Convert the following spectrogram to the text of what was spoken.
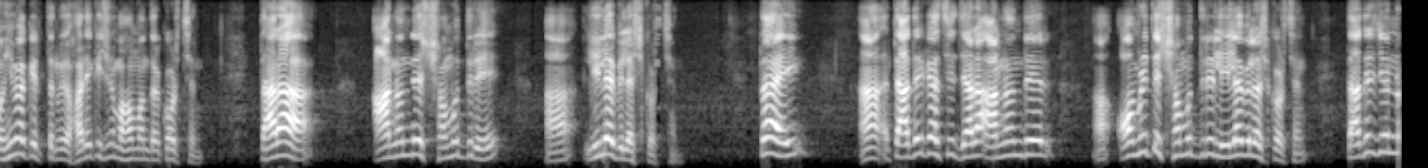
মহিমা কীর্তন করে হরে কৃষ্ণ মহামন্ত্র করছেন তারা আনন্দের সমুদ্রে লীলা বিলাস করছেন। তাই তাদের কাছে যারা আনন্দের অমৃতের সমুদ্রে লীলা বিলাস করছেন তাদের জন্য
